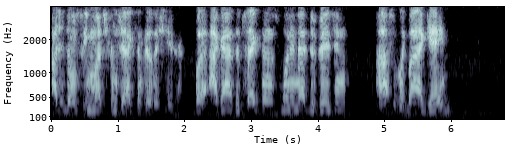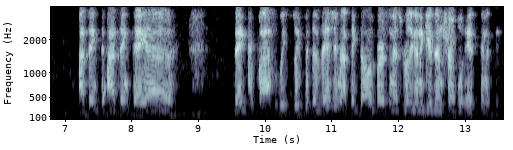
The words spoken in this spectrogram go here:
I just don't see much from Jacksonville this year. But I got the Texans winning that division, possibly by a game. I think I think they uh they could possibly sweep the division. I think the only person that's really going to give them trouble is Tennessee.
